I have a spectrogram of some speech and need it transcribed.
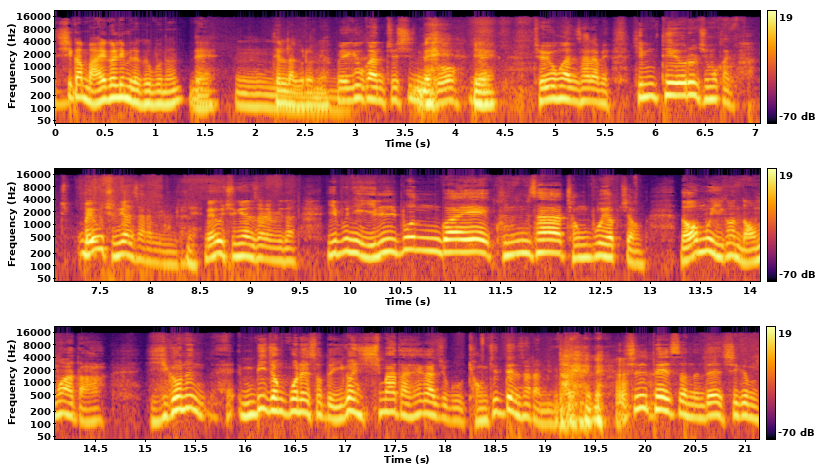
시간 많이 걸립니다 그분은. 네. 음. 될라 그러면. 외교관 출신이고 네. 네. 조용한 사람이 김태효를 주목하니 매우 중요한 사람입니다. 네. 매우 중요한 사람입니다. 이분이 일본과의 군사 정보 협정 너무 이건 너무하다. 이거는 MB 정권에서도 이건 심하다 해가지고 경질된 사람입니다. 네. 실패했었는데 지금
